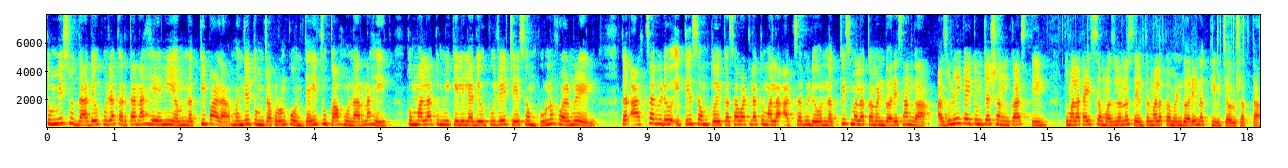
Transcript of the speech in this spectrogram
तुम्ही सुद्धा देवपूजा करताना हे नियम नक्की पाळा म्हणजे तुमच्याकडून कोणत्याही चुका होणार नाहीत. तुम्हाला तुम्ही केलेल्या देवपूजेचे संपूर्ण फळ मिळेल. तर आजचा व्हिडिओ इथे संपतोय. कसा वाटला तुम्हाला आजचा व्हिडिओ? नक्कीच मला कमेंटद्वारे सांगा. अजूनही काही तुमच्या शंका असतील तुम्हाला काही समजलं नसेल तर मला कमेंटद्वारे नक्की विचारू शकता.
